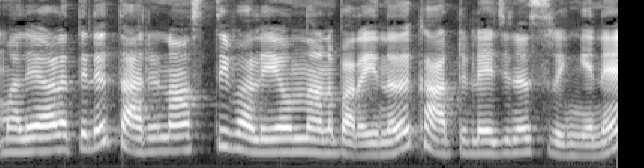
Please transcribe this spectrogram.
മലയാളത്തിൽ തരുണാസ്ഥി വലയം എന്നാണ് പറയുന്നത് കാർട്ടിലേജിനസ് റിങ്ങിനെ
